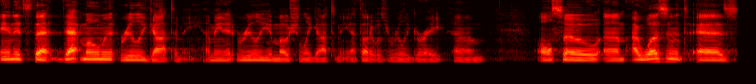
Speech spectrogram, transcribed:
And it's that that moment really got to me. I mean, it really emotionally got to me. I thought it was really great. Um, also, um, I wasn't as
